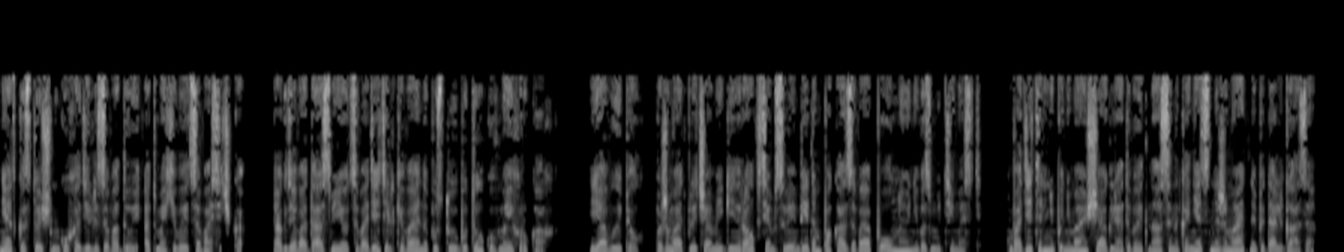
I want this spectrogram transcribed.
«Нет, к источнику ходили за водой», — отмахивается Васечка. «А где вода?» — смеется водитель, кивая на пустую бутылку в моих руках. «Я выпил», — пожимает плечами генерал всем своим видом, показывая полную невозмутимость. Водитель непонимающе оглядывает нас и, наконец, нажимает на педаль газа.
